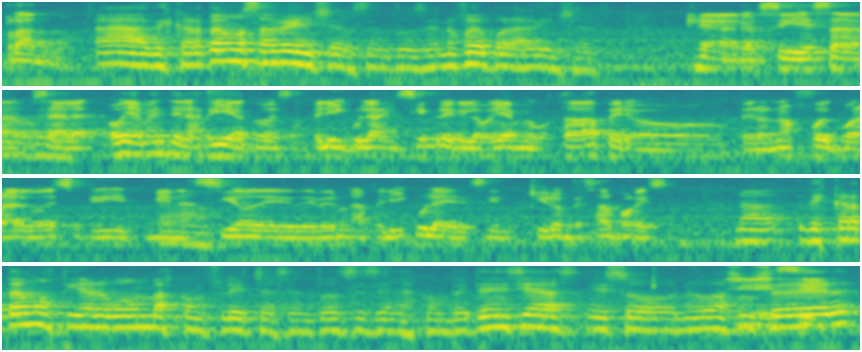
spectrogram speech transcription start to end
random. Ah, descartamos Avengers entonces, no fue por Avengers. Claro, sí, esa, o sea, obviamente las vi a todas esas películas y siempre que lo veía me gustaba, pero, pero no fue por algo de eso que me ah. nació de, ver una película y decir, quiero empezar por eso. No, descartamos tirar bombas con flechas, entonces en las competencias eso no va a suceder,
